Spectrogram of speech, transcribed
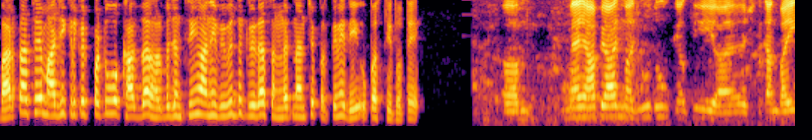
भारताचे माजी क्रिकेटपटू व खासदार हरभजन सिंग आणि विविध क्रीडा संघटनांचे प्रतिनिधी उपस्थित होते. मैं यहाँ पे आज मौजूद हूँ क्योंकि श्रीकांत भाई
